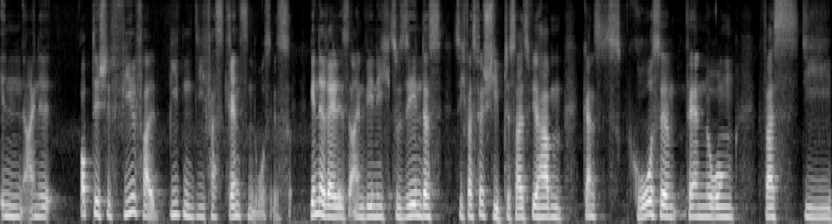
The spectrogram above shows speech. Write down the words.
in eine optische Vielfalt bieten, die fast grenzenlos ist. Generell ist ein wenig zu sehen, dass sich was verschiebt. Das heißt, wir haben ganz große Veränderungen, was die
